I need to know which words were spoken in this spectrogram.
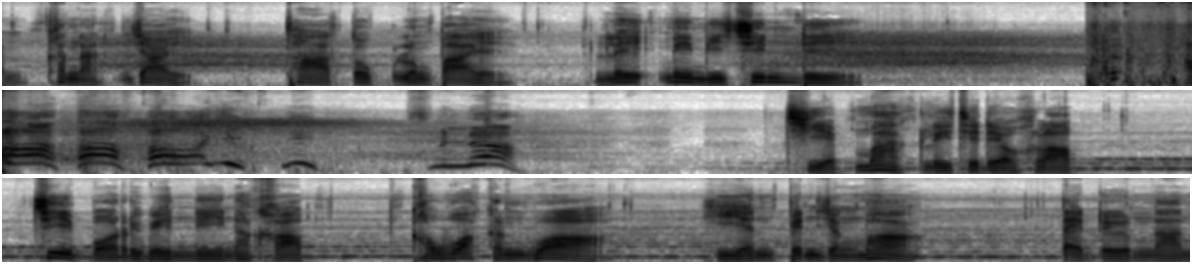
มขนาดใหญ่ ถ้าตกลงไป เละไม่มีชิ้นดีเฉียบมากเลยทีเดียวครับ ที่บริเวณนี้นะครับ เขาว่ากันว่า เหียนเป็นอย่างมาก แต่เดิมนั้น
